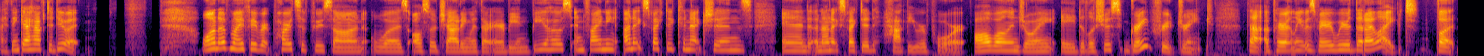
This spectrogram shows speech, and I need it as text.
I think I have to do it. One of my favorite parts of Busan was also chatting with our Airbnb host and finding unexpected connections and an unexpected happy rapport, all while enjoying a delicious grapefruit drink that apparently it was very weird that I liked, but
